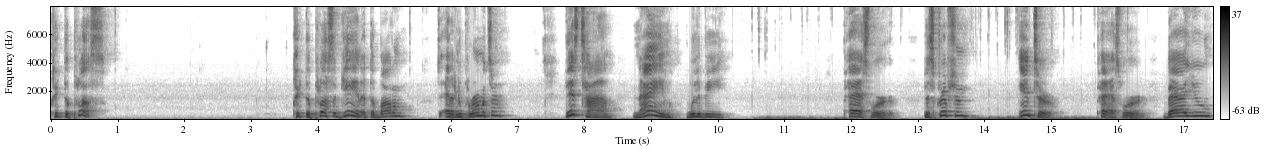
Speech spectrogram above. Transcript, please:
Click the plus. Click the plus again at the bottom to add a new parameter. This time, name will it be password. Description, enter password. Value,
